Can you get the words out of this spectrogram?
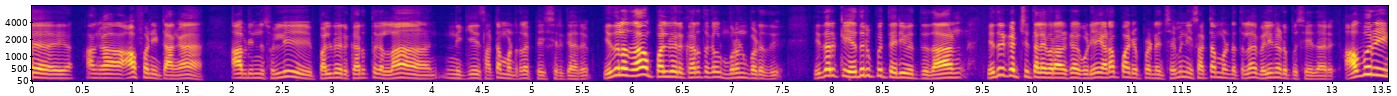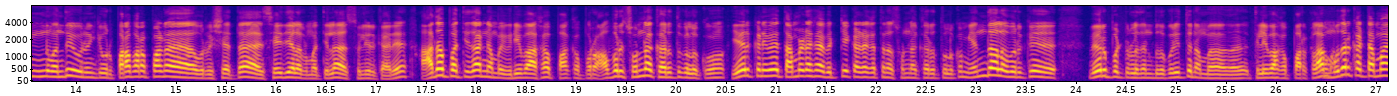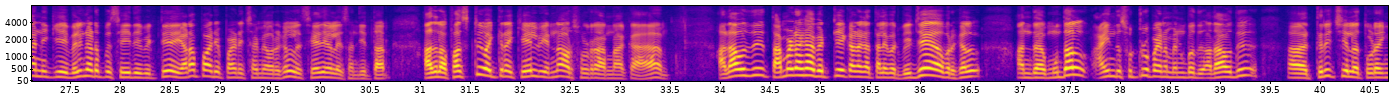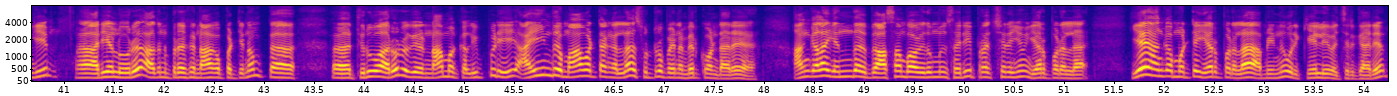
அங்கே ஆஃப் பண்ணிட்டாங்க. அப்படின்னு சொல்லி பல்வேறு கருத்துக்கள்லாம் இன்னைக்கு சட்டமன்றத்தில் பேசியிருக்காரு. இதில் தான் பல்வேறு கருத்துக்கள் முரண்படுது. இதற்கு எதிர்ப்பு தெரிவித்து தான் எதிர்க்கட்சி தலைவராக இருக்கக்கூடிய எடப்பாடி பழனிசாமி நீ சட்டமன்றத்தில் வெளிநடப்பு செய்தார். அவர் இன்னும் வந்து இன்னைக்கு ஒரு பரபரப்பான ஒரு விஷயத்த செய்தியாளர் மத்தியில் சொல்லியிருக்காரு. அதை பற்றி தான் நம்ம விரிவாக பார்க்க போகிறோம் அவர் சொன்ன கருத்துக்களுக்கும் ஏற்கனவே தமிழக வெற்றி கழகத்தினர் சொன்ன கருத்துக்களுக்கும் எந்த அளவிற்கு வேறுபட்டுள்ளது என்பது குறித்து நம்ம தெளிவாக பார்க்கலாம். முதற்கட்டமாக இன்னைக்கு வெளிநடப்பு செய்து விட்டு எடப்பாடி பழனிசாமி அவர்கள் செய்திகளை சந்தித்தார். அதில் ஃபர்ஸ்ட் வைக்கிற கேள்வி என்ன அவர் சொல்கிறாருனாக்கா அதாவது தமிழக வெற்றி கழக தலைவர் விஜய் அவர்கள் அந்த முதல் ஐந்து சுற்றுப்பயணம் என்பது அதாவது திருச்சியில் தொடங்கி அரியலூர் அதன் பிறகு நாகப்பட்டினம் திருவாரூர் நாமக்கல் இப்படி ஐந்து மாவட்டங்களில் சுற்றுப்பயணம் மேற்கொண்டார். அங்கெல்லாம் எந்த அசம்பாவிதமும் சரி பிரச்சனையும் ஏற்படலை. ஏன் அங்கே மட்டும் ஏற்படலை அப்படின்னு ஒரு கேள்வி வச்சுருக்காரு.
